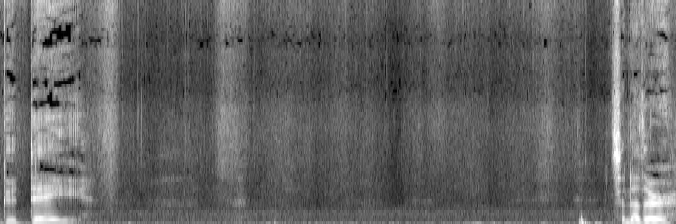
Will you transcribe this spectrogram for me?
good day. It's another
